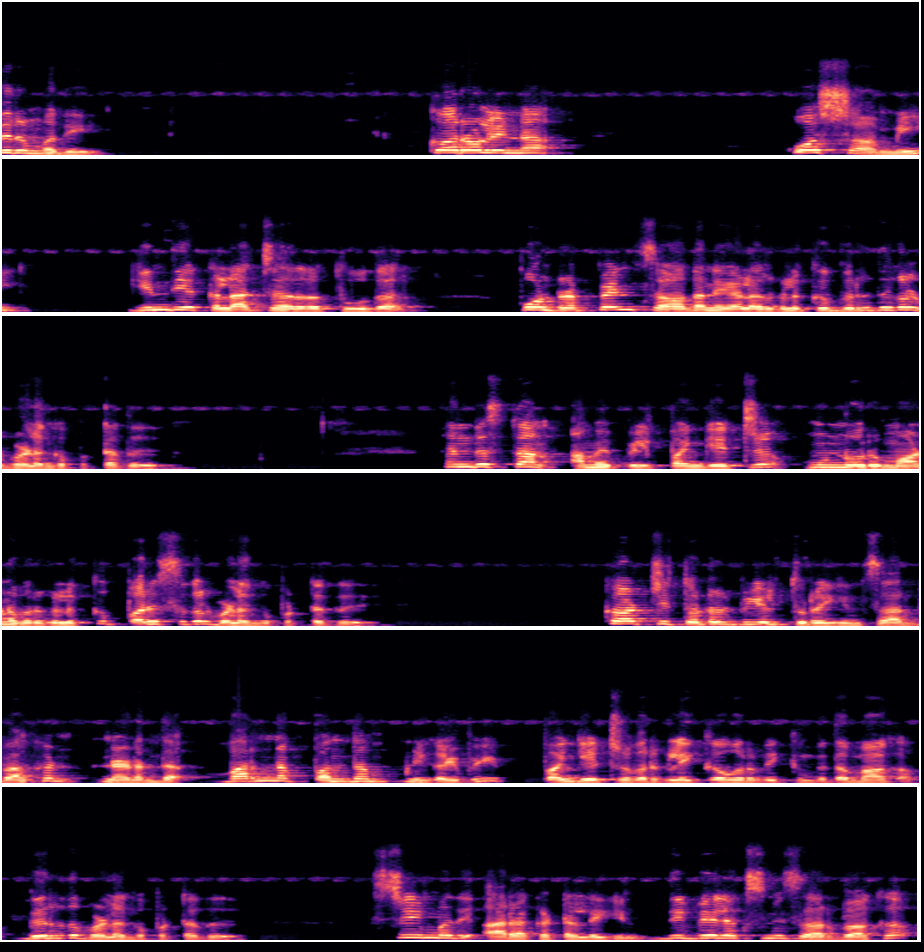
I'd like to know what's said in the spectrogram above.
திருமதி கரோலினா கோஷாமி இந்திய கலாச்சார தூதர் போன்ற பெண் சாதனையாளர்களுக்கு விருதுகள் வழங்கப்பட்டது. இந்துஸ்தான் அமைப்பில் பங்கேற்ற முன்னூறு மாணவர்களுக்கு பரிசுகள் வழங்கப்பட்டது. காட்சி தொடர்பியல் துறையின் சார்பாக நடந்த வர்ண பந்தம் நிகழ்வில் பங்கேற்றவர்களை கௌரவிக்கும் விதமாக விருது வழங்கப்பட்டது. ஸ்ரீமதி அறக்கட்டளையின் திவ்யலட்சுமி சார்பாக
